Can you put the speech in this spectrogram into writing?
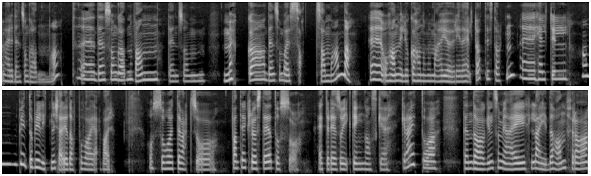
være den som ga den mat. Eh, den som ga den vann. Den som møkka. Den som bare satt sammen med han, da. Eh, og han ville jo ikke ha noe med meg å gjøre i det hele tatt i starten. Eh, helt til han begynte å bli litt nysgjerrig da på hva jeg var. Og så etter hvert så fant jeg kløsted, og så etter det så gikk ting ganske greit. Og den dagen som jeg leide han fra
